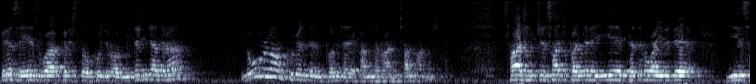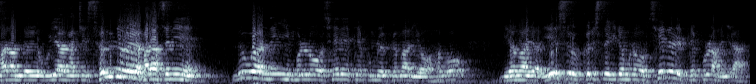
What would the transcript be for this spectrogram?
그래서 예수가 그리스도 구주로 믿은 자들은 놀라운 구별된 범사에 감사를 하며 찬송하는 것입니다. 47, 48절에 이에 베드로가 이르되 이 사람들 우리와 같이 성령을 받았으니 누가 능히 물로 세례 베품을 금하리요 하고 명하여 예수 그리스도 이름으로 세례를 베풀라 하니라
